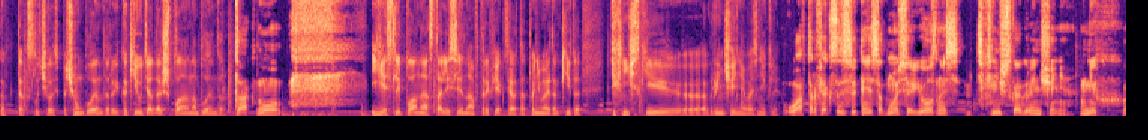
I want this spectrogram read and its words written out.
Как так случилось? Почему Blender? И какие у тебя дальше планы на Blender? Так, ну... И есть ли планы остались ли на After Effects? Я так понимаю, там какие-то технические э, ограничения возникли? У After Effects действительно есть одно серьезное техническое ограничение. У них э,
